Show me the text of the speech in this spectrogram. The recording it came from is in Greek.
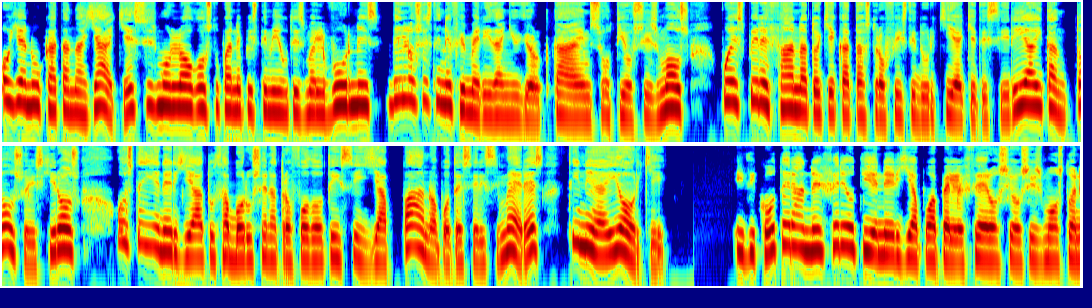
Ο Γιάννου Καταναγιάκης, σεισμολόγος του Πανεπιστημίου της Μελβούρνης, δήλωσε στην εφημερίδα New York Times ότι ο σεισμός που έσπηρε θάνατο και καταστροφή στην Τουρκία και τη Συρία ήταν τόσο ισχυρός, ώστε η ενέργειά του θα μπορούσε να τροφοδοτήσει για πάνω από τέσσερις ημέρες τη Νέα Υόρκη. Ειδικότερα ανέφερε ότι η ενέργεια που απελευθέρωσε ο σεισμός των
